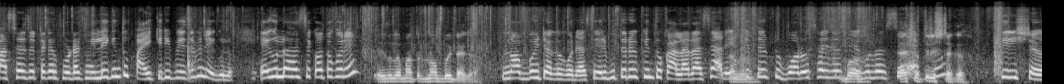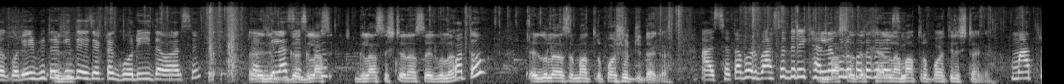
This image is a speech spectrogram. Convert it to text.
পাঁচ হাজার টাকার প্রোডাক্ট নিলে কিন্তু পাইকারি পেয়ে যাবেন এগুলো। এগুলো আছে কত করে? এগুলো মাত্র নব্বই টাকা। নব্বই টাকা করে আছে। এর ভিতরেও কিন্তু কালার আছে। আর এর কিন্তু একটু বড় সাইজ আছে এগুলো হচ্ছে 130 টাকা। তিরিশ টাকা করে। এর ভিতরে কিন্তু এই যে একটা ঘড়ি দেওয়া আছে। গ্লাস গ্লাস গ্লাস স্ট্যান্ড আছে এগুলো। কত? এগুলো আছে মাত্র পঁয়ষট্টি টাকা। আচ্ছা তারপর বাচ্চাদের এই খেলনাগুলো কত করে খেলনা আছে? মাত্র পঁয়ত্রিশ টাকা। মাত্র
